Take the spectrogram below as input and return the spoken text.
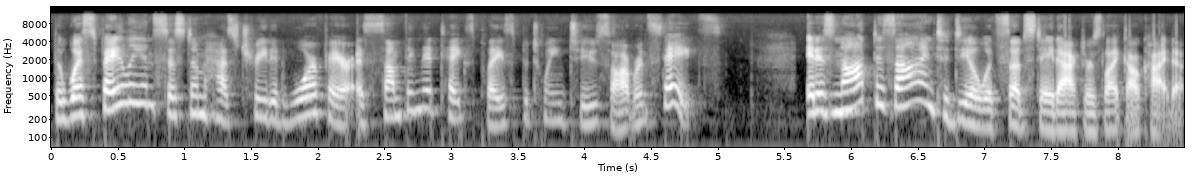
the Westphalian system has treated warfare as something that takes place between two sovereign states. It is not designed to deal with sub-state actors like al-Qaeda.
